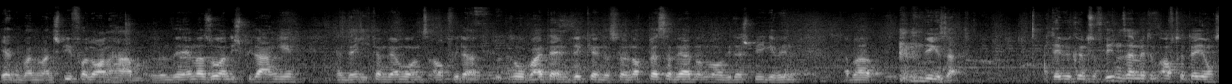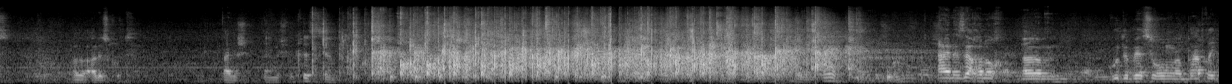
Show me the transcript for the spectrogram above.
irgendwann mal ein Spiel verloren haben. Also wenn wir immer so an die Spiele angehen, dann denke ich, dann werden wir uns auch wieder so weiterentwickeln, dass wir noch besser werden und auch wieder das Spiel gewinnen. Aber wie gesagt, ich denke, wir können zufrieden sein mit dem Auftritt der Jungs. Also alles gut. Dankeschön. Dankeschön, Christian. Eine Sache noch, ähm, gute Besserung an Patrick.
